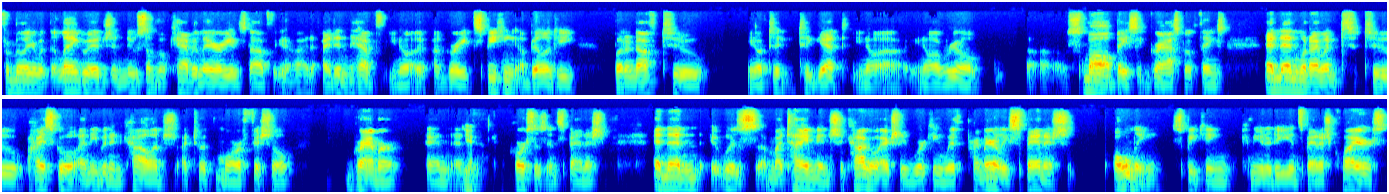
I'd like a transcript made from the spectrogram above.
familiar with the language and knew some vocabulary and stuff. You know, I, I didn't have you know a, a great speaking ability but enough to you know to to get you know a you know a real uh, small basic grasp of things and then when i went to high school and even in college i took more official grammar and, and yeah. courses in spanish and then it was my time in chicago actually working with primarily spanish only speaking community and spanish choirs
